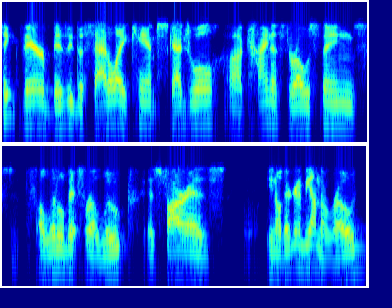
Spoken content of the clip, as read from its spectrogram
think they're busy. The satellite camp schedule uh, kind of throws things a little bit for a loop as far as you know they're going to be on the road.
